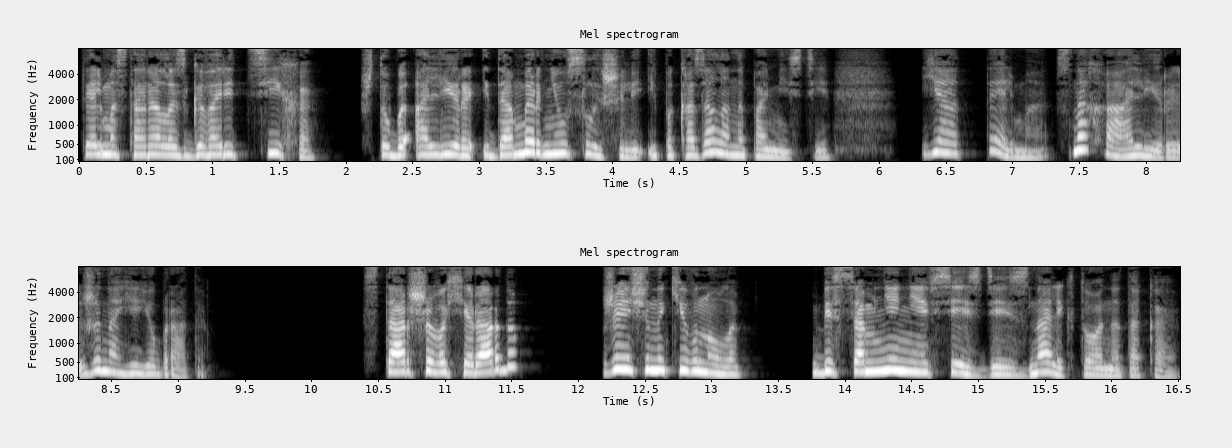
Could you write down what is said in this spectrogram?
Тельма старалась говорить тихо, чтобы Алира и Домер не услышали, и показала на поместье. «Я Тельма, сноха Алиры, жена ее брата». «Старшего Херарду?» Женщина кивнула. Без сомнения, все здесь знали, кто она такая.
